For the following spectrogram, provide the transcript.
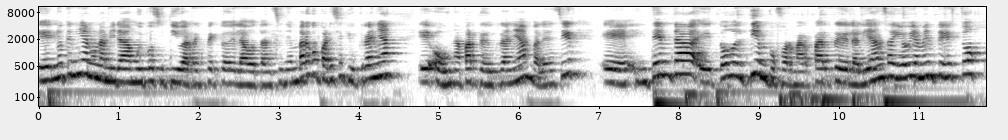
eh, no tenían una mirada muy positiva respecto de la OTAN. Sin embargo, parece que Ucrania, eh, o una parte de Ucrania, vale decir, eh, intenta eh, todo el tiempo formar parte de la alianza y obviamente esto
